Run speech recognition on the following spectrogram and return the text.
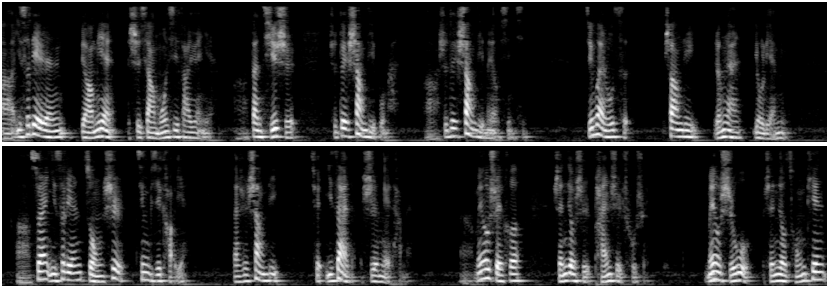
啊，以色列人表面是向摩西发怨言啊，但其实是对上帝不满啊，是对上帝没有信心。尽管如此，上帝仍然有怜悯啊。虽然以色列人总是经不起考验，但是上帝却一再的施恩给他们啊。没有水喝，神就是磐石出水；没有食物，神就从天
